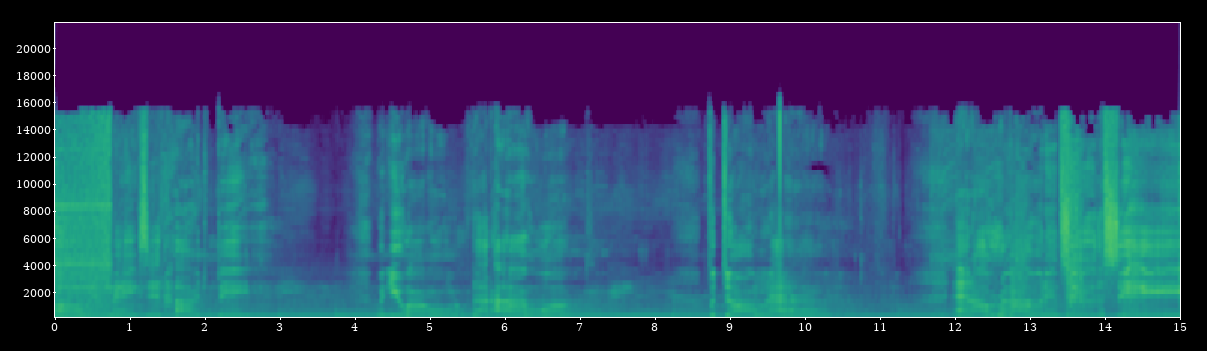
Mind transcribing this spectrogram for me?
Oh, it makes it hard to be when you are that I want, but don't have. And I'll run into the sea,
